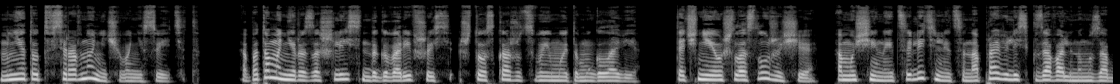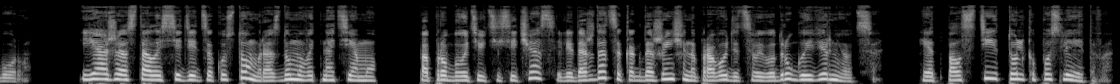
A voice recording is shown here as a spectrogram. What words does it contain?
Мне тут все равно ничего не светит. А потом они разошлись, договорившись, что скажут своему этому голове. Точнее, ушла служащая, а мужчина и целительница направились к заваленному забору. Я же осталась сидеть за кустом, раздумывать на тему, попробовать уйти сейчас или дождаться, когда женщина проводит своего друга и вернется, и отползти только после этого.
